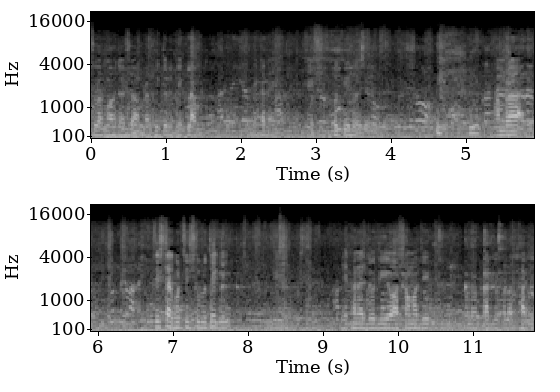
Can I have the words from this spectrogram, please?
সুয়ার মহাজয় আমরা ভিতরে দেখলাম, এখানে বেশ ক্ষতি হয়েছে। আমরা চেষ্টা করছি শুরু থেকেই যে এখানে যদি অসামাজিক কোনো কার্যকলাপ থাকে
